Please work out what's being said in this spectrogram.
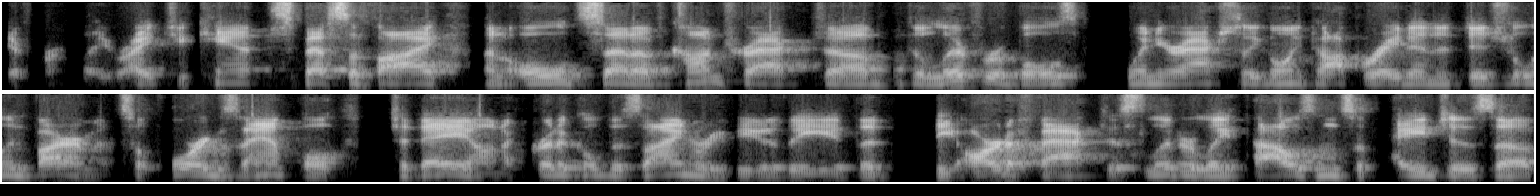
differently, right? You can't specify an old set of contract uh, deliverables when you're actually going to operate in a digital environment. So, for example, today on a critical design review, the the the artifact is literally thousands of pages of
